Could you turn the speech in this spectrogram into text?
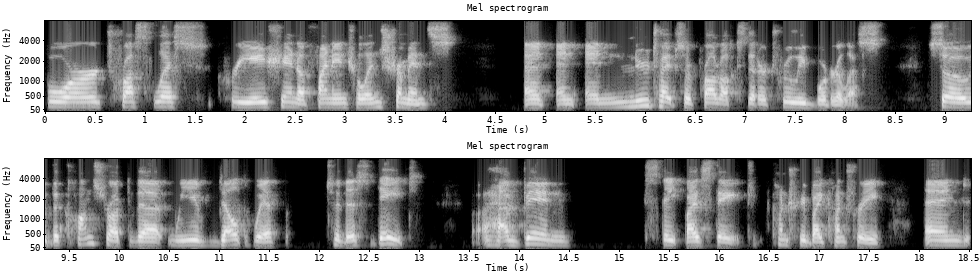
for trustless creation of financial instruments and, and, and new types of products that are truly borderless. So the construct that we've dealt with to this date have been state by state, country by country, and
